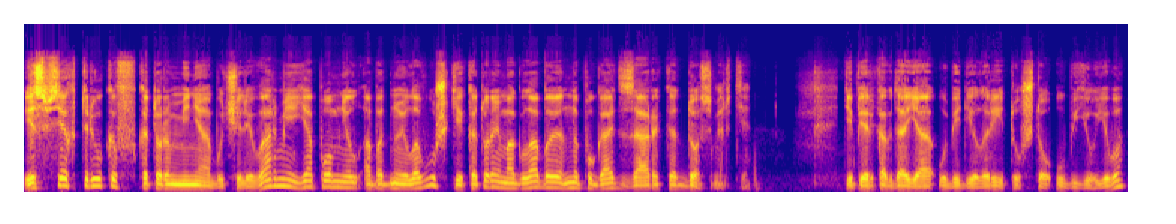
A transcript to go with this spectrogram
Из всех трюков, которым меня обучили в армии, я помнил об одной ловушке, которая могла бы напугать Зарека до смерти. Теперь, когда я убедил Риту, что убью его,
